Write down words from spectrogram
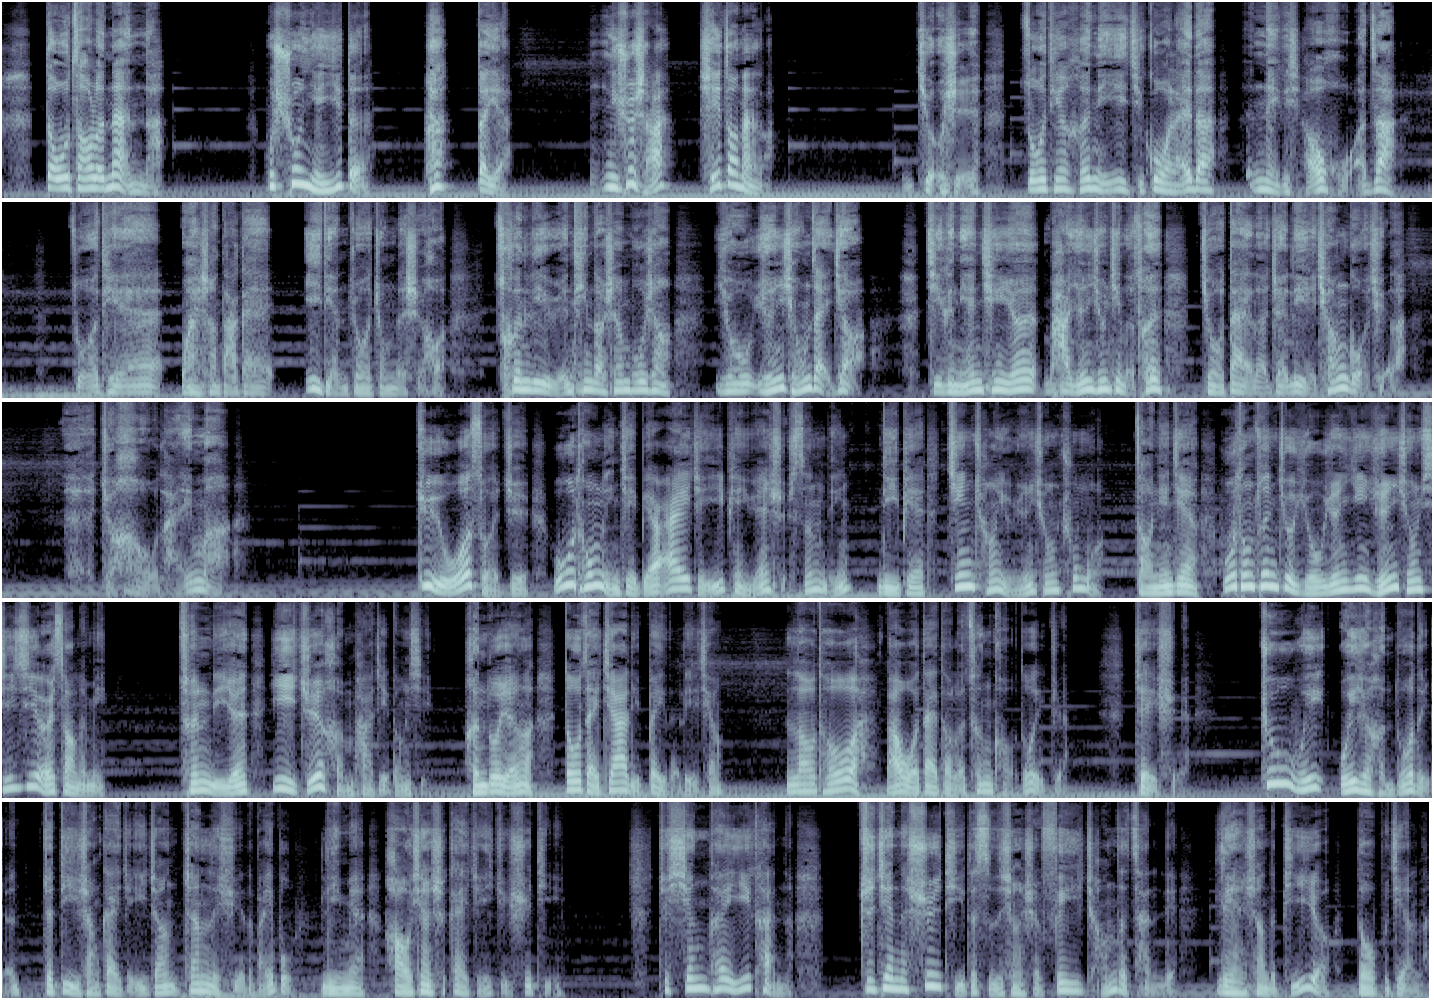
都遭了难呢。我双眼一瞪，哈，大爷，你说啥？谁遭难了？就是。昨天和你一起过来的那个小伙子，昨天晚上大概一点多钟的时候，村里有人听到山坡上有人熊在叫，几个年轻人怕人熊进了村，就带了这猎枪过去了。呃，这后来嘛，据我所知，梧桐岭这边挨着一片原始森林，里边经常有人熊出没。早年间，梧桐村就有人因人熊袭击而丧了命，村里人一直很怕这东西，很多人啊都在家里备的猎枪。老头啊，把我带到了村口的位置。这时，周围围着很多的人，这地上盖着一张沾了血的白布，里面好像是盖着一具尸体。这掀开一看呢，只见那尸体的死相是非常的惨烈，脸上的皮肉都不见了，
